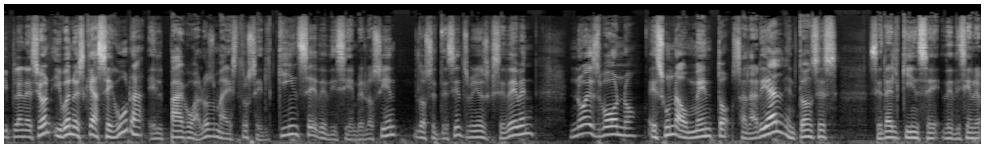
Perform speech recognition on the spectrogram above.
y Planeación. Y bueno, es que asegura el pago a los maestros el 15 de diciembre. Los, 100, los 700 millones que se deben no es bono, es un aumento salarial, entonces será el 15 de diciembre.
